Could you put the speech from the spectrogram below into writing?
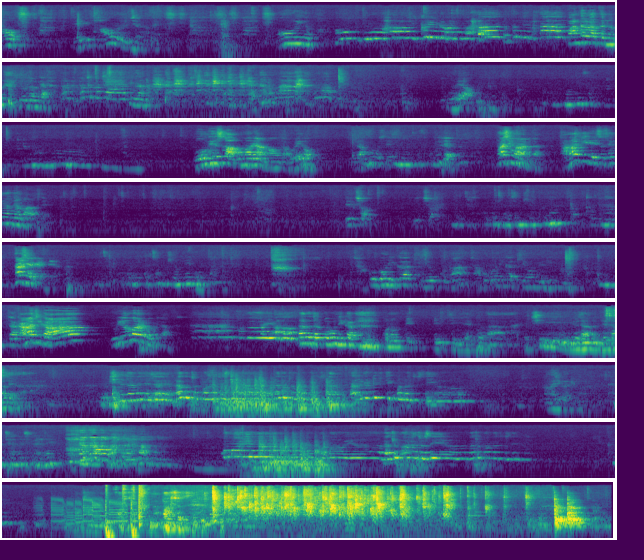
아우, 여기 파워를 인식하네. 어이, 어, 부드러워. 하, 이거 열어가는 거야. 하, 반달 같은 몸에서 아무 말이 안 나온다 왜요? 왜안 먹었어요? 근데 다시 말합니다 강아지에 대해서 생각대로 말하세요 1초 2초 보니까 좀 귀엽구나. 다시 하겠어요. 자꾸 보니까 귀엽구나. 자꾸 보니까 귀여운 면이 있구나. 자, 강아지가 우리 엄마를 봅니다. 아, 고마워요. 나도 자꾸 보니까 보는 빛이 예쁘다. 역시 여자는 여자야. 역시 여자는 여자야. 나도 좀 보내주세요.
